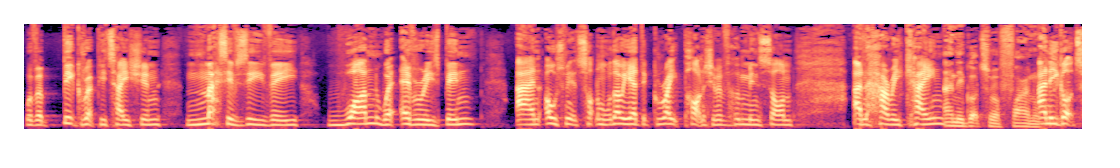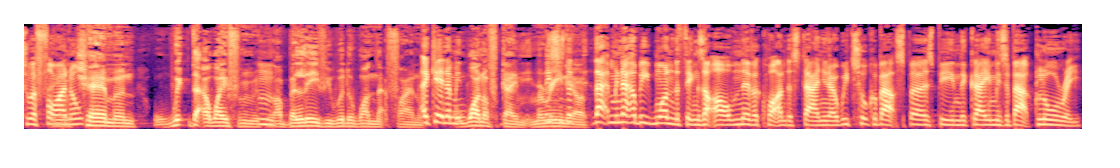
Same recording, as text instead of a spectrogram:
with a big reputation, massive CV, won wherever he's been. And ultimately at Tottenham, although he had the great partnership of Heung-min Son, and Harry Kane. And he got to a final. And he got to a final. chairman whipped that away from him. Mm. I believe he would have won that final. Again, I mean, one off game, Mourinho. The, that, I mean, that'll be one of the things that I'll never quite understand. You know, we talk about Spurs being the game is about glory.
